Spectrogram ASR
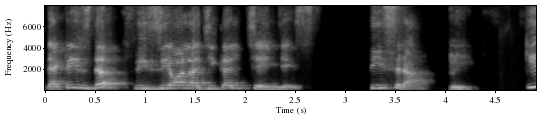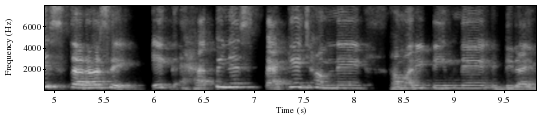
that is the physiological changes तीसरा, किस तरह से एक हैप्पीनेस पैकेज हमने, हमारी टीम ने डिराइव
